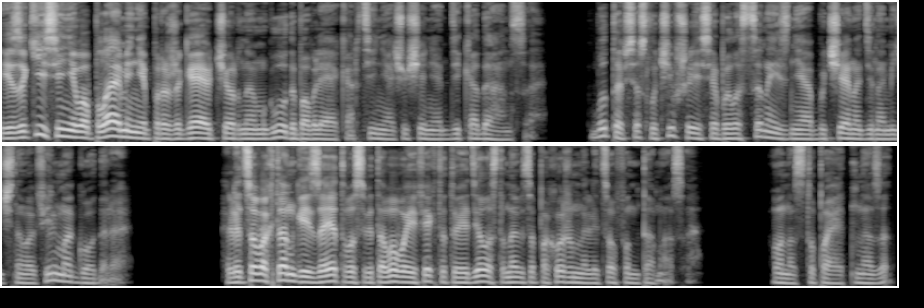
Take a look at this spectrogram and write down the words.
Языки синего пламени прожигают черную мглу, добавляя картине ощущение декаданса. Будто все случившееся было сценой из необычайно динамичного фильма Годора. Лицо Вахтанга из-за этого светового эффекта то и дело становится похожим на лицо Фантомаса. Он отступает назад,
